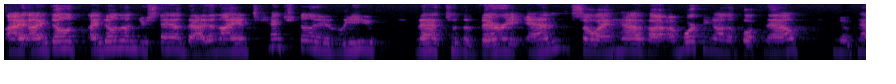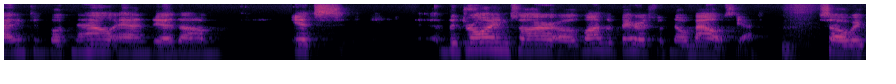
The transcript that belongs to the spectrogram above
I, I don't, I don't understand that. And I intentionally leave that to the very end. So I have, I'm working on a book now, new Paddington book now, and it, um, it's, the drawings are a lot of bears with no mouths yet. So we've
